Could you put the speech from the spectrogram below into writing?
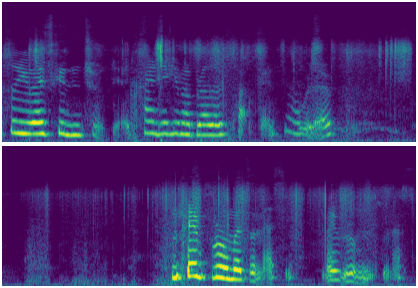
so you guys can kind of hear my brother talking over there. My room is a mess. My room is a mess.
